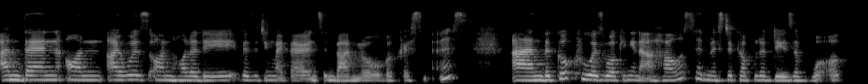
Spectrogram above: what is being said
and then on i was on holiday visiting my parents in bangalore over christmas and the cook who was working in our house had missed a couple of days of work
